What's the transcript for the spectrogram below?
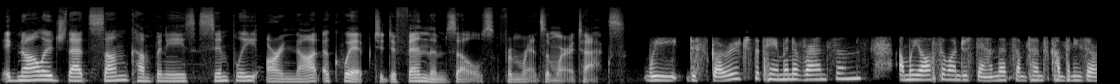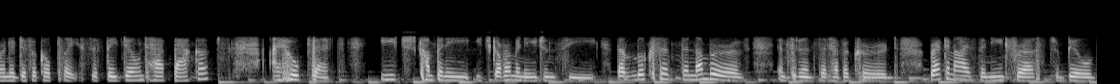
acknowledged that some companies simply are not equipped to defend themselves from ransomware attacks. We discourage the payment of ransoms, and we also understand that sometimes companies are in a difficult place. If they don't have backups, I hope that each company, each government agency that looks at the number of incidents that have occurred recognize the need for us to build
